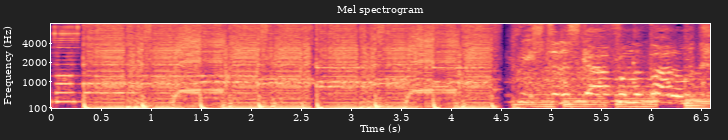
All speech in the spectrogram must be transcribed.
Reach to the sky from the bottom.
